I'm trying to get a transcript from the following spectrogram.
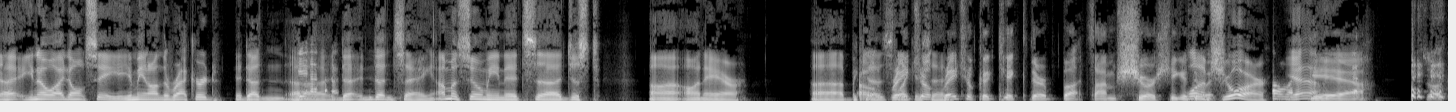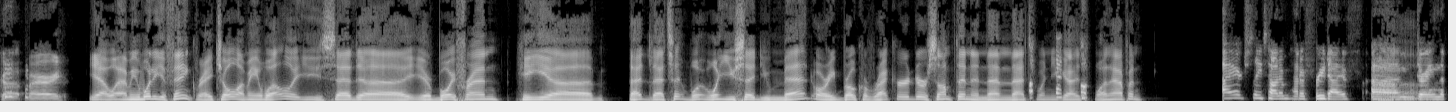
Uh, you know, I don't see. You mean on the record? It doesn't. Uh, Yeah. it, it doesn't say. I'm assuming it's uh, just uh, on air uh, because, oh, like I Rachel said, Rachel could kick their butts. I'm sure she could well, do I'm it. sure. Oh yeah. Yeah. Suck up, Barry. Yeah, well, I mean, what do you think, Rachel? I mean, well, you said uh, your boyfriend he uh, that that's it. What, what you said you met or he broke a record or something, and then that's when you guys what happened? I actually taught him how to free dive um, Ah. during the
